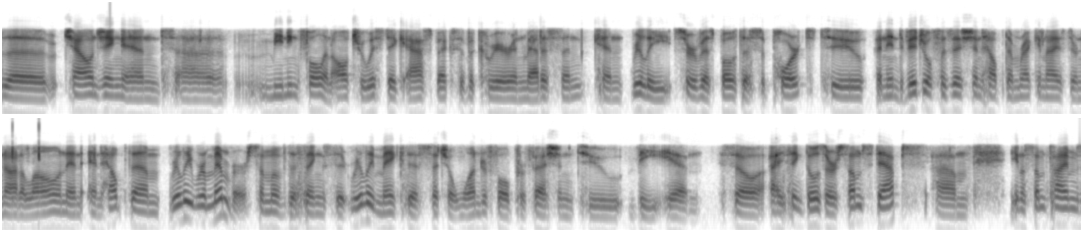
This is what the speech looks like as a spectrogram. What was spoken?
the challenging and uh, meaningful and altruistic aspects of a career in medicine can really serve as both a support to an individual physician, help them recognize they're not alone, and, and help them really remember some of the things that really make this such a wonderful profession to be in. So I think those are some steps. Um, you know, sometimes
